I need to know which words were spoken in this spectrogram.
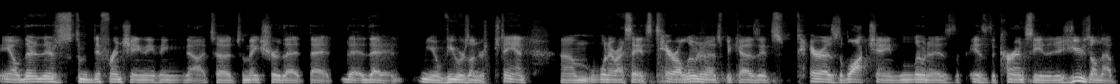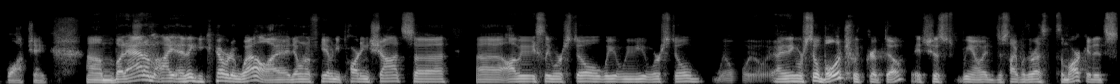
you know there, there's some differentiating thing uh, to to make sure that, that that that you know viewers understand. Um, whenever I say it's Terra Luna, it's because it's Terra is the blockchain, Luna is the, is the currency that is used on that blockchain. Um, but Adam, I, I, think you covered it well. I don't know if you have any parting shots. Uh, uh, obviously, we're still we, we we're still I think we're still bullish with crypto. It's just you know just like with the rest of the market, it's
